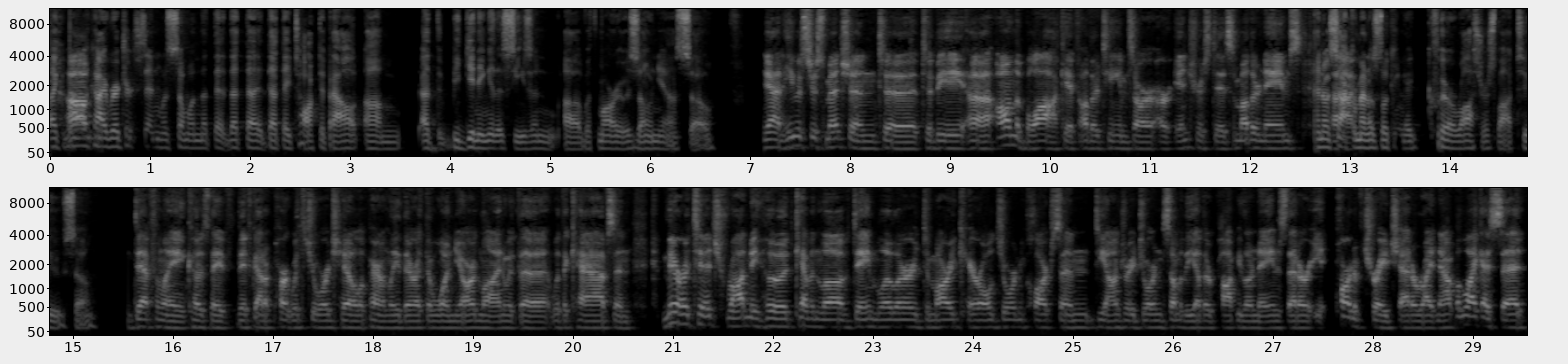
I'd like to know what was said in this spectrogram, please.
Like Malachi um, Richardson was someone that they, that they, that they talked about um, at the beginning of the season uh, with Mario Hezonja. So yeah, and he was just mentioned to to be uh, on the block if other teams are are interested. Some other names. I know uh, Sacramento's looking to clear a roster spot too. So Definitely, because they've they've got a part with George Hill. Apparently, they're at the one yard line with the with the Cavs and Mirotic, Rodney Hood, Kevin Love, Dame Lillard, DeMarre Carroll, Jordan Clarkson, DeAndre Jordan, some of the other popular names that are part of trade chatter right now. But like I said,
